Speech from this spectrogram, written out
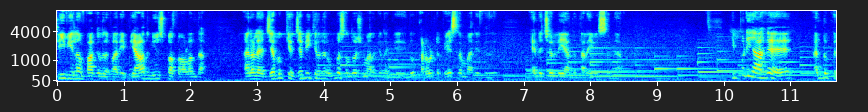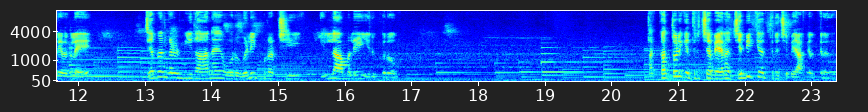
டிவியெல்லாம் பார்க்கறதுல ஃபாதர் எப்பயாவது நியூஸ் பார்ப்பேன் அவ்வளோதான் அதனால் ஜெபிக்க ஜெபிக்கிறது ரொம்ப சந்தோஷமாக இருக்குது எனக்கு. இதுவும் கடவுள்கிட்ட பேசுகிற மாதிரி இருக்குது. என்று சொல்லி அந்த தலைவர் சொன்னார். இப்படியாக அன்புக்குரியவர்களே ஜெபங்கள் மீதான ஒரு விழிப்புணர்ச்சி இல்லாமலே இருக்கிறோம். கத்தோலிக்க திருச்சபையான ஜெபிக்கிற திருச்சபையாக இருக்கிறது.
